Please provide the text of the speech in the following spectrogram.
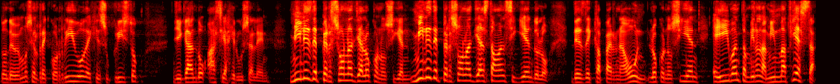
donde vemos el recorrido de Jesucristo llegando hacia Jerusalén. Miles de personas ya lo conocían, miles de personas ya estaban siguiéndolo desde Capernaum, lo conocían e iban también a la misma fiesta.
